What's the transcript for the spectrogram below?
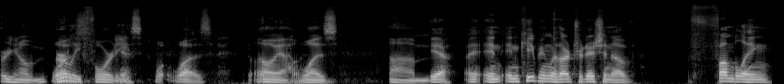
you know, early forties. Yeah, w- was. Oh yeah, was. Um, Yeah, in in keeping with our tradition of fumbling,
